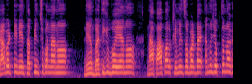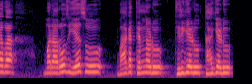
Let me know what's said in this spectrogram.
కాబట్టి నేను తప్పించుకున్నాను నేను బతికిపోయాను నా పాపాలు క్షమించబడ్డాయి అని నువ్వు చెప్తున్నావు కదా. మరి ఆ రోజు యేసు బాగా తిన్నాడు తిరిగాడు తాగాడు.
